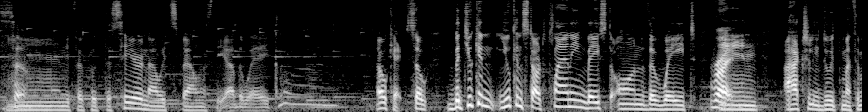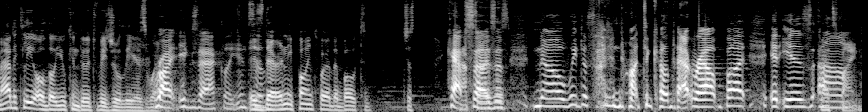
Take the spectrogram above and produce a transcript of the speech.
So. And if I put this here, now it's balanced the other way. Come on. Okay, so but you can you can start planning based on the weight Right. and actually do it mathematically, although you can do it visually as well. Right, exactly. And Is so there any point where the boat just capsizes? No, we decided not to go that route, but it is. That's um, fine.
